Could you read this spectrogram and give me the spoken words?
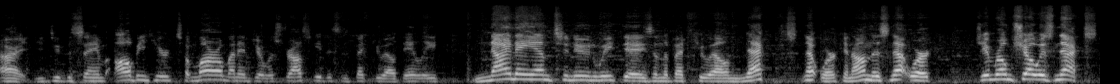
All right, you do the same. I'll be here tomorrow. My name is Joe Ostrowski. This is BetQL Daily, 9 a.m. to noon weekdays on the BetQL Next Network. And on this network, Jim Rome Show is next.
